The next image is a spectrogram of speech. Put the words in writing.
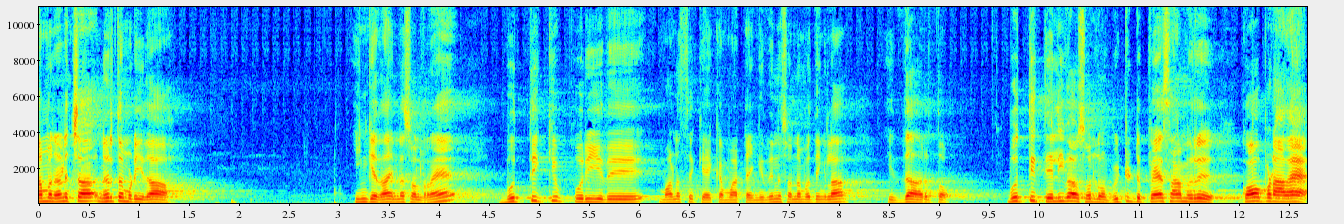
நம்ம நினச்சா நிறுத்த முடியுதா? இங்கே தான் என்ன சொல்கிறேன் புத்திக்கு புரியுது மனசு கேட்க மாட்டேங்குதுன்னு சொன்ன பார்த்தீங்களா இதுதான் அர்த்தம். புத்தி தெளிவாக சொல்லும். விட்டுட்டு பேசாமல் இரு. கோவப்படாத.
